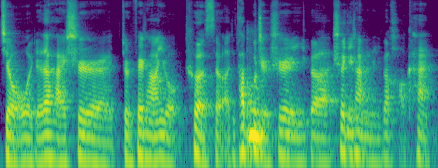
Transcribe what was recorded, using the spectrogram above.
酒，我觉得还是就是非常有特色，它不只是一个设计上面的一个好看。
